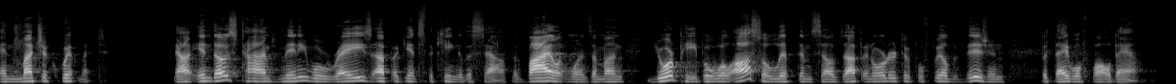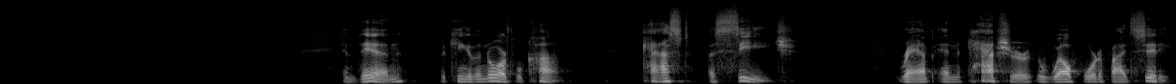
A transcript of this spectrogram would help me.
and much equipment. Now, in those times, many will raise up against the king of the south. The violent ones among your people will also lift themselves up in order to fulfill the vision, but they will fall down. And then the king of the north will come, cast a siege ramp, and capture the well fortified city.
